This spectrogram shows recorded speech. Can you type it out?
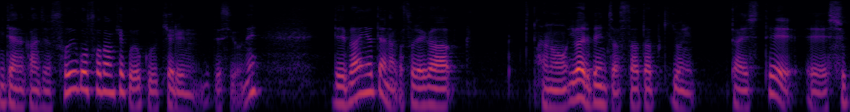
みたいな感じのそういうご相談を結構よく受けるんですよね。で場合によってはなんかそれがあのいわゆるベンチャースタートアップ企業に対して、えー、出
